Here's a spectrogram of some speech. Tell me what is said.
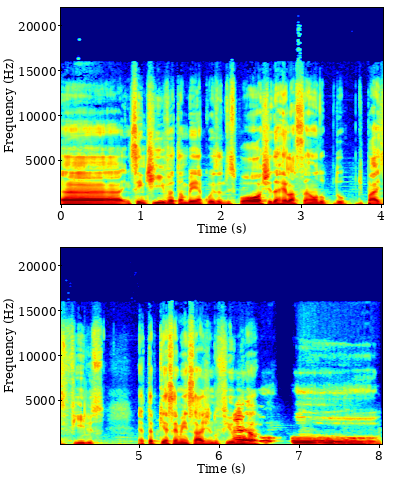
uh, incentiva também a coisa do esporte, da relação do, do, de pais e filhos. Até porque essa é a mensagem do filme, é, né? o, o...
